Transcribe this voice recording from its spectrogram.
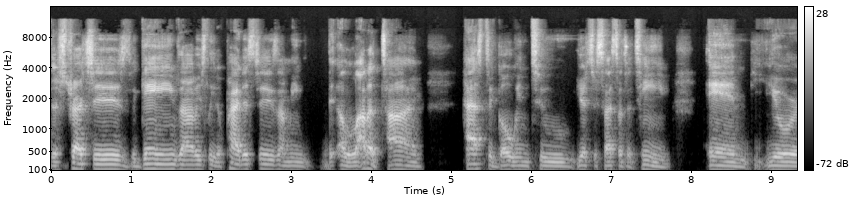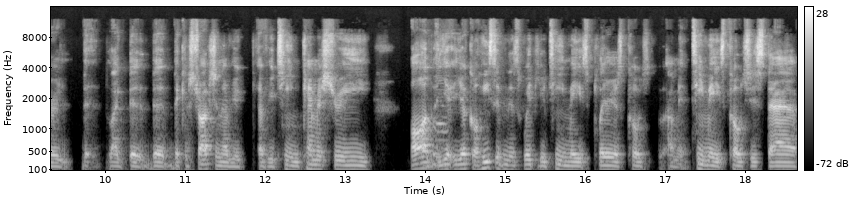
The stretches, the games, obviously, the practices. I mean, a lot of time has to go into your success as a team and your the, like the, the the construction of your of your team chemistry all the, your, your, cohesiveness with your teammates, players, coach, I mean teammates, coaches, staff,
